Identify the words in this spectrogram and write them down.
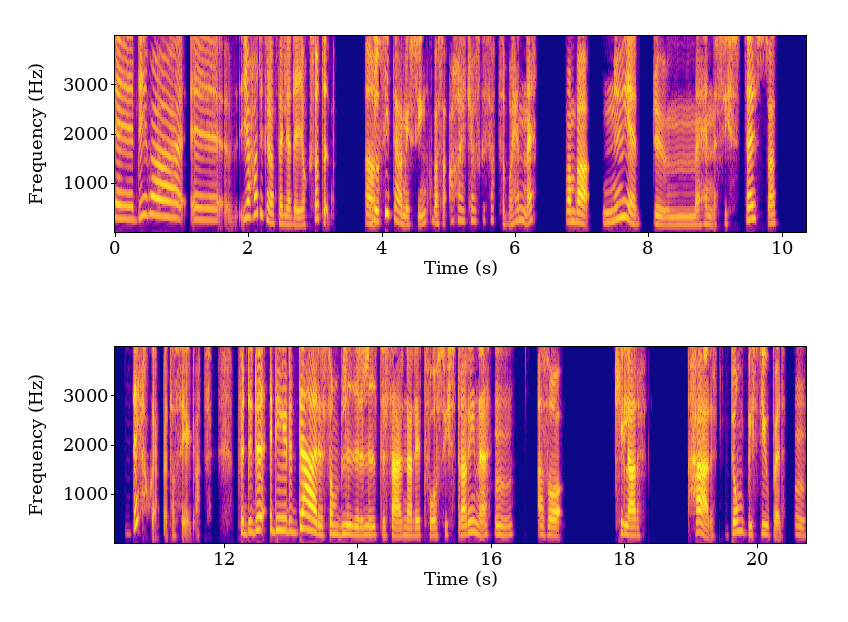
eh, det var, eh, jag hade kunnat välja dig också typ. Och då sitter han i synk och bara så ah, jag kanske ska satsa på henne. Man bara, nu är du med hennes syster så att det skeppet har seglat. För det, det, det är det där som blir lite så här när det är två systrar inne. Mm. Alltså killar, här, don't be stupid. Mm.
